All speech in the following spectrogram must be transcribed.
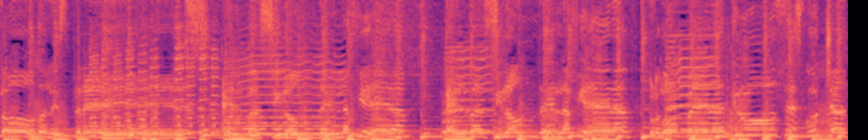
todo el estrés. El vacilón de la fiera, el vacilón de la fiera. Todo Veracruz escucha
